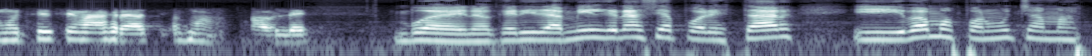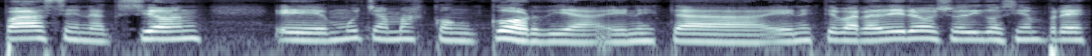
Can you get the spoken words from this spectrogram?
muchísimas gracias, muy amable. Bueno, querida, mil gracias por estar y vamos por mucha más paz en acción, eh, mucha más concordia en esta, en este varadero. Yo digo siempre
